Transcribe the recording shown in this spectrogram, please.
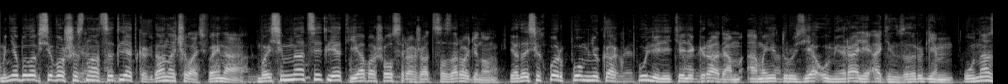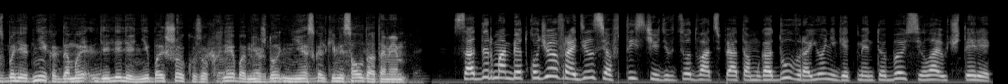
мне было всего 16 лет, когда началась война. 18 лет я пошел сражаться за родину. Я до сих пор помню, как пули летели градом, а мои друзья умирали один за другим. У нас были дни, когда мы делили небольшой кусок хлеба между несколькими солдатами. Садыр Мамбетходжоев родился в 1925 году в районе Гетментобе села Учтерек.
